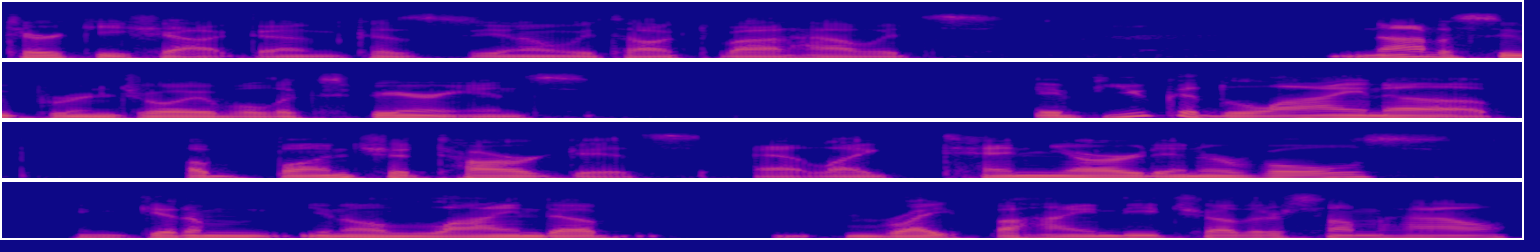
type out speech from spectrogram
turkey shotgun because you know we talked about how it's not a super enjoyable experience. If you could line up a bunch of targets at like 10 yard intervals and get them, you know, lined up right behind each other somehow,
